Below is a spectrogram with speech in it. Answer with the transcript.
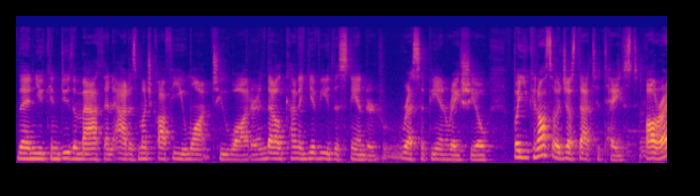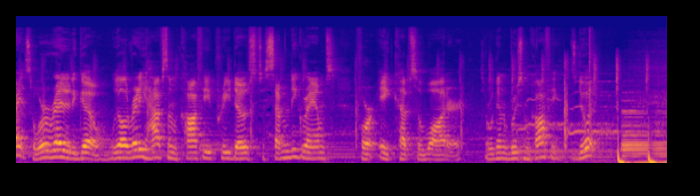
then you can do the math and add as much coffee you want to water. And that'll kind of give you the standard recipe and ratio, but you can also adjust that to taste. All right, so we're ready to go. We already have some coffee pre-dosed to 70 grams for eight cups of water. So we're gonna brew some coffee, let's do it.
